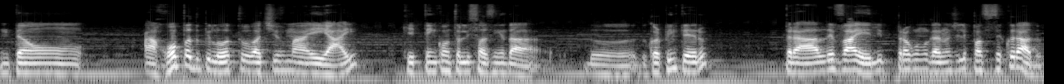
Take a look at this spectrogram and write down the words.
Então, a roupa do piloto ativa uma AI que tem controle sozinho da, do, do corpo inteiro para levar ele para algum lugar onde ele possa ser curado.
